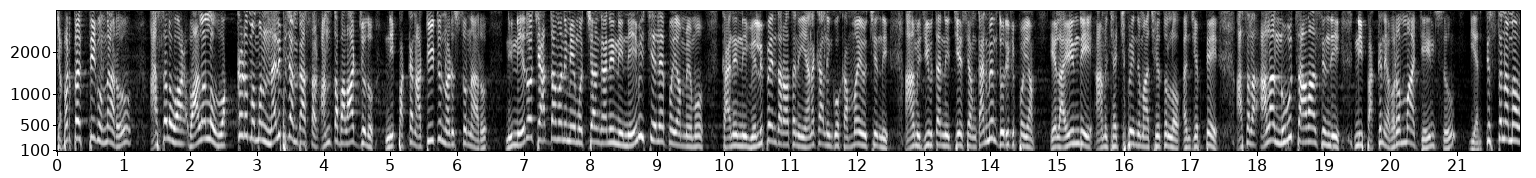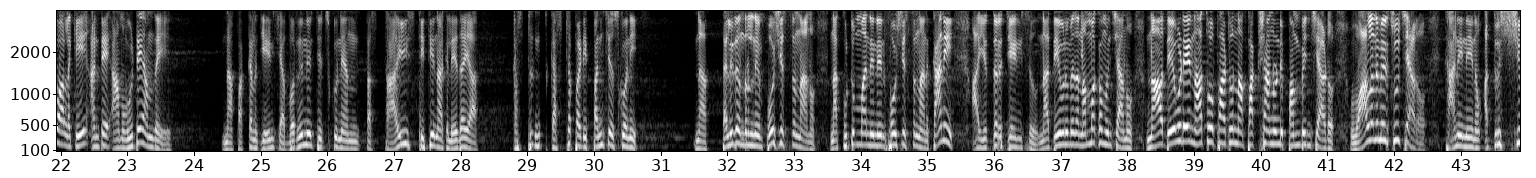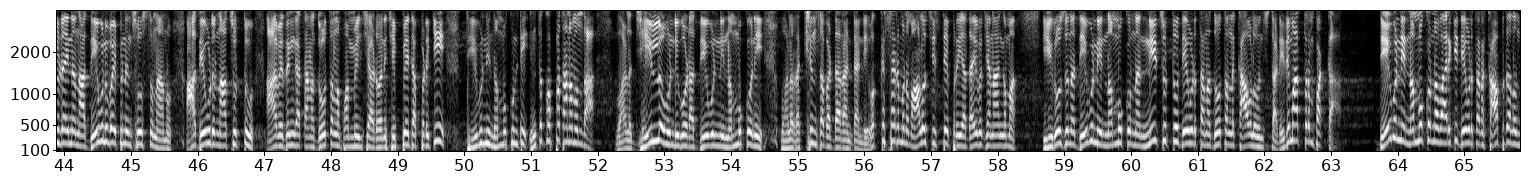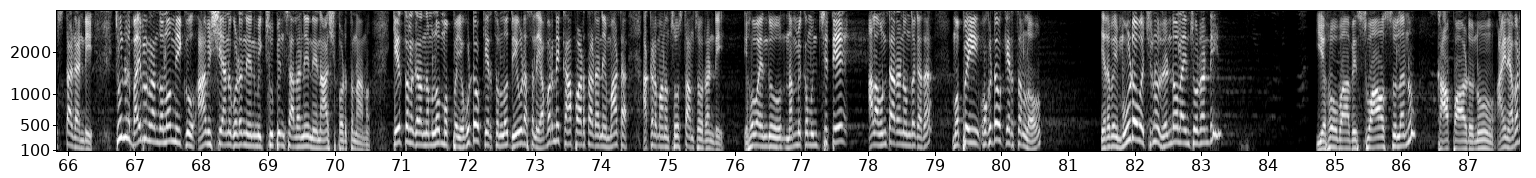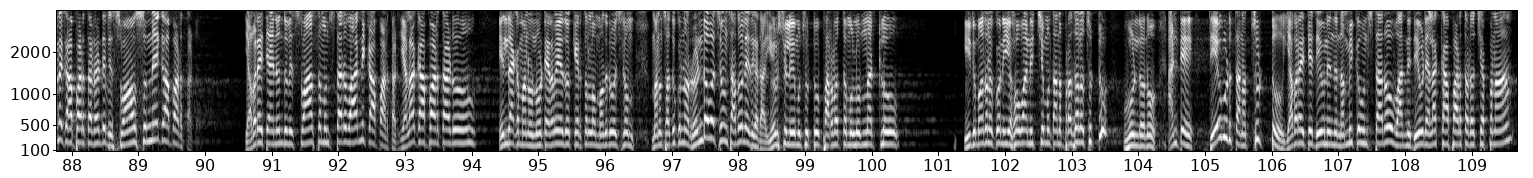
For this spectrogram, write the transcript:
జబర్దస్తిగా ఉన్నారు. అసలు వాళ్ళలో వాళ్ళల్లో ఒక్కడు మమ్మల్ని నలిపి చంపేస్తాడు. అంత బలాఢ్యులు నీ పక్కన అటు ఇటు నడుస్తున్నారు. నిన్నేదో చేద్దామని మేము వచ్చాం కానీ నిన్నేమీ చేయలేకపోయాం మేము. కానీ నీ వెళ్ళిపోయిన తర్వాత నీ వెనకాల ఇంకొక అమ్మాయి వచ్చింది. ఆమె జీవితాన్ని ఇచ్చేసాం కానీ మేము దొరికిపోయాం. ఇలా అయింది. ఆమె చచ్చిపోయింది మా చేతుల్లో అని చెప్తే అసలు అలా నువ్వు చావాల్సింది నీ పక్కన ఎవరమ్మా జెయింట్స్ ఎంత ఇస్తున్నామా వాళ్ళకి? అంటే ఆమె ఒకటే అంది. నా పక్కన జెయింట్స్ ఎవరిని నేను తెచ్చుకునేంత స్థాయి స్థితి నాకు లేదయ్యా. కష్ట కష్టపడి పని చేసుకొని నా తల్లిదండ్రులు నేను పోషిస్తున్నాను నా కుటుంబాన్ని నేను పోషిస్తున్నాను కానీ ఆ ఇద్దరు జైంట్స్ నా దేవుని మీద నమ్మకం ఉంచాను నా దేవుడే నాతో పాటు నా పక్షా నుండి పంపించాడు వాళ్ళని మీరు చూచారు కానీ నేను అదృశ్యుడైన నా దేవుని వైపు నేను చూస్తున్నాను ఆ దేవుడు నా చుట్టూ ఆ విధంగా తన దూతలను పంపించాడు అని చెప్పేటప్పటికీ దేవుణ్ణి నమ్ముకుంటే ఇంత గొప్పతనం ఉందా? వాళ్ళ జైల్లో ఉండి కూడా దేవుణ్ణి నమ్ముకొని వాళ్ళు రక్షించబడ్డారంటండి. ఒక్కసారి మనం ఆలోచిస్తే ప్రియ దైవ జనాంగమ ఈ రోజున దేవుణ్ణి నమ్ముకున్న నీ చుట్టూ దేవుడు తన దూతలను కావాలి ఉంచుతాడు. ఇది మాత్రం పక్క. దేవుణ్ణి నమ్ముకున్న వారికి దేవుడు తన కాపుదల ఉంచుతాడండి. చూడండి బైబిల్ గ్రంథంలో మీకు ఆ విషయాన్ని కూడా నేను మీకు చూపించాలని నేను ఆశపడుతున్నాను. కీర్తన గ్రంథంలో ముప్పై ఒకటో కీర్తనలో దేవుడు అసలు ఎవరిని కాపాడతాడనే మాట అక్కడ మనం చూస్తాం చూడండి. యహోవా ఎందు నమ్మకం ఉంచితే అలా ఉంటారని ఉంది కదా? ముప్పై ఒకటో కీర్తనలో ఇరవై మూడో వచ్చిన రెండో లైన్ చూడండి. యహోవా విశ్వాసులను కాపాడును. ఆయన ఎవరిని కాపాడతాడంటే విశ్వాసున్నే కాపాడతాడు. ఎవరైతే ఆయన ముందు విశ్వాసం ఉంచుతారో వారిని కాపాడతాడు. ఎలా కాపాడతాడు? ఇందాక మనం నూట ఇరవై ఐదో కీర్తనలో మొదటి వచనం మనం చదువుకున్న రెండో వచనం చదవలేదు కదా. యరుషులేము చుట్టూ పర్వతములు ఉన్నట్లు ఇది మొదలుకొని యహోవా నిత్యము తన ప్రజల చుట్టూ ఉండును. అంటే దేవుడు తన చుట్టూ ఎవరైతే దేవుని ఎందుకు నమ్మిక ఉంచుతారో వారిని దేవుడు ఎలా కాపాడతాడో చెప్పనా?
